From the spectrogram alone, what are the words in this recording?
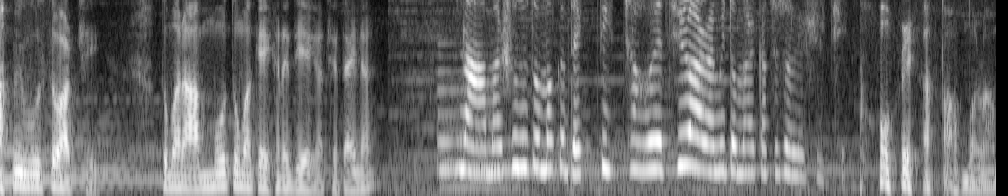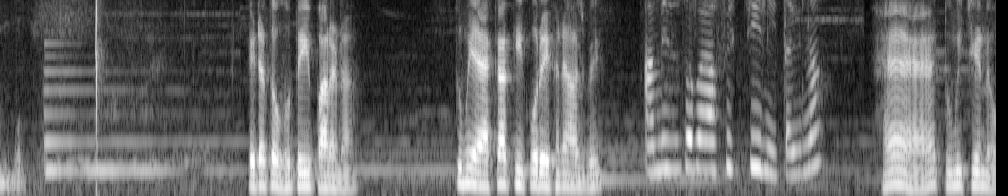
আমি বুঝতে পারছি। তোমার আম্মু তোমাকে এখানে দিয়ে গেছে তাই না? না আমার শুধু তোমাকে দেখতে ইচ্ছা হয়েছিল আর আমি তোমার কাছে চলে এসেছি। ওরে আমার আম্মু। এটা তো হতেই পারে না। তুমি একা কি করে এখানে আসবে? আমি তো তোমার অফিস চিনি তাই না? হ্যাঁ তুমি চেনো।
